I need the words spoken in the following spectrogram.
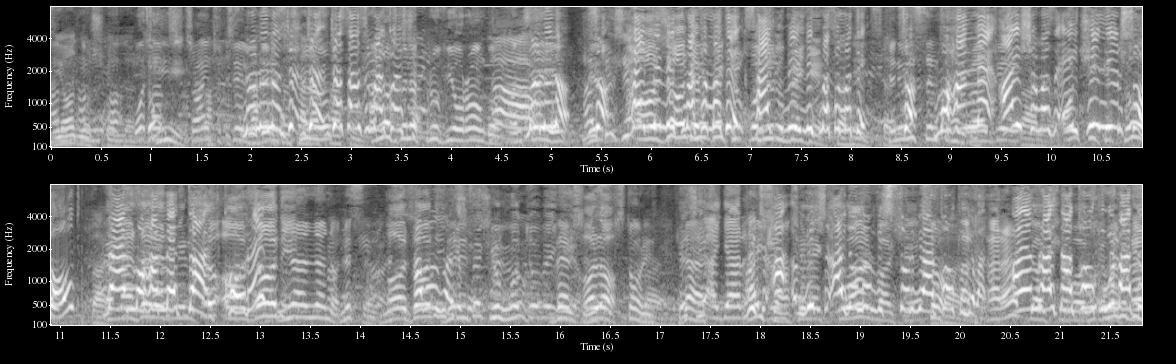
I'm, I'm, what I'm trying to tell you. No, no, no. Just, just answer my question. I'm not going to prove you wrong. I'm no, no, no. So help me with mathematics. Help me with mathematics. So Mohammed Aisha was 18 years old when Mohammed died. Correct? No, no, no. Listen. There's stories. Which, uh, which I don't know which story we are talking about. I am right now talking about the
